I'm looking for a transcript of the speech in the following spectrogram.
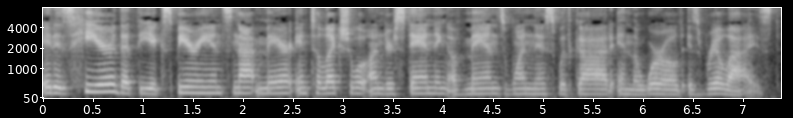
It is here that the experience, not mere intellectual understanding of man's oneness with God and the world, is realized.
